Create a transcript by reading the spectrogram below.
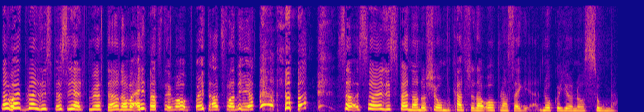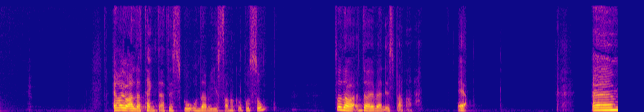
Det var et veldig spesielt møte. Det var eneste jeg var på i Tanzania. Så, så er det litt spennende å se om kanskje det åpner seg noe gjennom Zoom. Jeg har jo aldri tenkt at jeg skulle undervise noe på Zoom. Så det, det er veldig spennende. Ja. Um,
